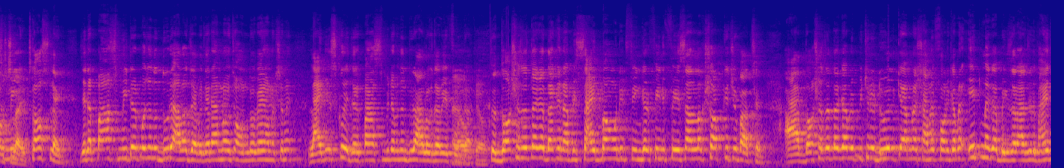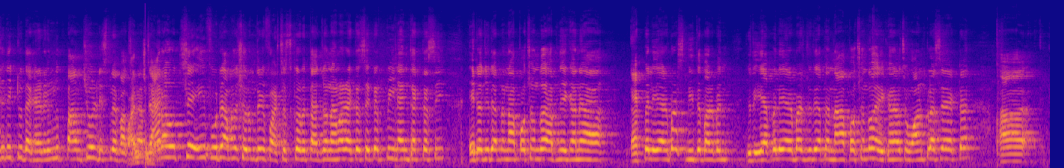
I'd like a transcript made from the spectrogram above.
টর্চ লাইট যেটা পাঁচ মিটার পর্যন্ত দূরে আলো যাবে। যেটা আমরা হচ্ছে অন্ধকারে অনেক সময় লাইট ইউজ করি যেটা পাঁচ মিটার পর্যন্ত দূরে আলো যাবে এই ফোনটা okay. তো দশ হাজার টাকা দেখেন আপনি side mounted fingerprint face unlock সব কিছু পাচ্ছেন। আর দশ হাজার টাকা আপনি পিছনে ডুয়েল ক্যামেরা সামনে ফ্রন্ট ক্যামেরা এইট মেগাপিক্সেল আর যদি ভাই যদি একটু দেখেন এটা কিন্তু পাঞ্চুয়াল ডিসপ্লে পাচ্ছেন। যারা হচ্ছে এই ফোনে আমাদের শোরুম থেকে পারচেস করবে তার জন্য আমরা একটা সেক্টর পি নাইন থাকতেছি। এটা যদি আপনার না পছন্দ হয়, আপনি এখানে অ্যাপেল এয়ারবাডস নিতে পারবেন। যদি অ্যাপেল এয়ারবাডস যদি আপনার না পছন্দ হয়, এখানে হচ্ছে ওয়ান প্লাসের একটা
